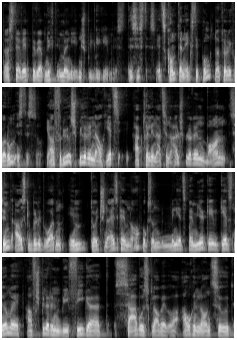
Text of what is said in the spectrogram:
dass der Wettbewerb nicht immer in jedem Spiel gegeben ist. Das ist es. Jetzt kommt der nächste Punkt. Natürlich, warum ist es so? Ja, früher Spielerinnen, auch jetzt aktuelle Nationalspielerinnen waren, sind ausgebildet worden im deutschen Eishockey im Nachwuchs. Und wenn ich jetzt bei mir gehe, gehe jetzt nur mal auf Spielerinnen wie Fiegert, Sabus, glaube ich, war auch in Landshut,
